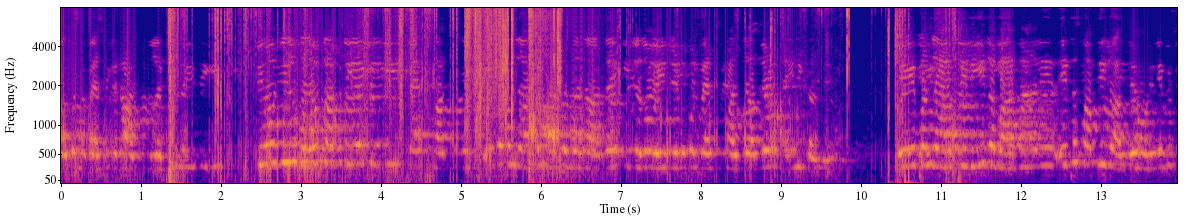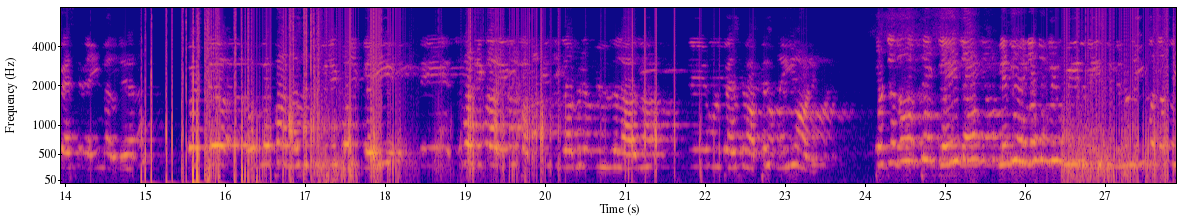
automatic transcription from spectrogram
ਸਾਲ ਤੋਂ ਮੈਂ ਪੈਸੇ ਕਢਾਉਣ ਲੱਗੀ ਹੋਈ ਸੀਗੀ ਵੀ ਉਹ ਚੀਜ਼ ਹੋ ਸਕਦੀ ਹੈ ਕਿਉਂਕਿ ਪੈਸੇ ਫਸ ਗਏ ਇਹ ਤਾਂ ਪੰਜਾਬ ਦਾ ਹਰ ਬੰਦਾ ਜਾਣਦਾ ਹੈ ਕਿ ਜਦੋਂ ਏਜੰਟ ਕੋਲ ਪੈਸੇ ਫਸ ਜਾਂਦੇ ਉਹ ਨਹੀਂ ਨਿਕਲਦੇ। ਇਹ ਪੰਜਾਬ ਦੀ ਰੀਤ ਆਬਾਦ ਨਾਲ ਇਹ ਤਾਂ ਸਭ ਹੀ ਜਾਣਦੇ ਹੋਣਗੇ ਵੀ ਪੈਸੇ ਨਹੀਂ ਮਿਲਦੇ, ਹਨਾ। ਬਟ ਮੈਂ ਭਾਨਾ ਸਿੱਧੂ ਵੀਰੇ ਕੋਲ ਗਈ ਤੇ ਸਾਡੇ ਘਰ ਇਹ ਵੀ ਪਤਾ ਨਹੀਂ ਸੀਗਾ ਵੀ ਰਿਫਿਊਜ਼ਲ ਆ ਗਈ ਤੇ ਹੁਣ ਪੈਸੇ ਵਾਪਸ ਨਹੀਂ ਆਉਣੇ। ਪਰ ਜਦੋਂ ਉੱਥੇ ਗਈ ਤਾਂ ਮੈਨੂੰ ਇਹਨਾਂ ਤੋਂ ਵੀ ਉਮੀਦ ਨਹੀਂ ਸੀ, ਮੈਨੂੰ ਨਹੀਂ ਪਤਾ ਸੀਗਾ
